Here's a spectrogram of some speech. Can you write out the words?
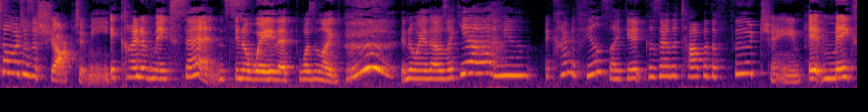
so much as a shock to me. It kind of makes sense in a way that wasn't like, in a way that I was like, yeah, I mean, it kind of feels like it because they're the top of the food chain. It makes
